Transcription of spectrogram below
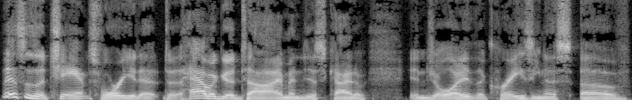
this is a chance for you to, to have a good time and just kind of enjoy the craziness of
